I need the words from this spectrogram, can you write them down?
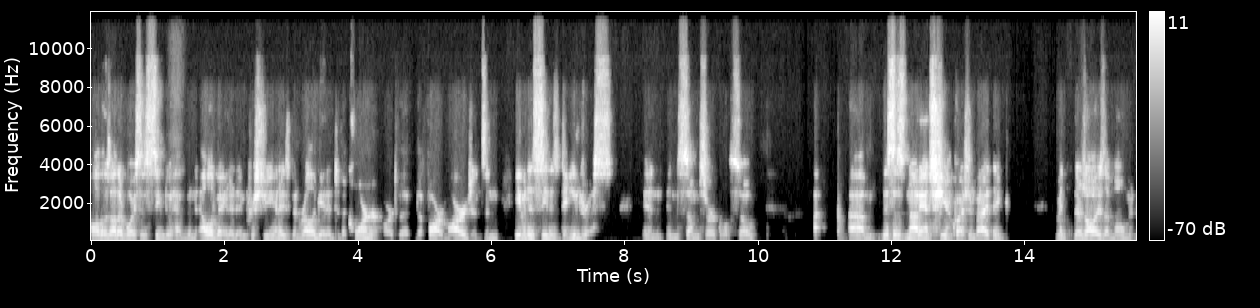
all those other voices seem to have been elevated and Christianity has been relegated to the corner or to the, the far margins and even is seen as dangerous in, in some circles. So um, this is not answering your question, but I think, I mean, there's always a moment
